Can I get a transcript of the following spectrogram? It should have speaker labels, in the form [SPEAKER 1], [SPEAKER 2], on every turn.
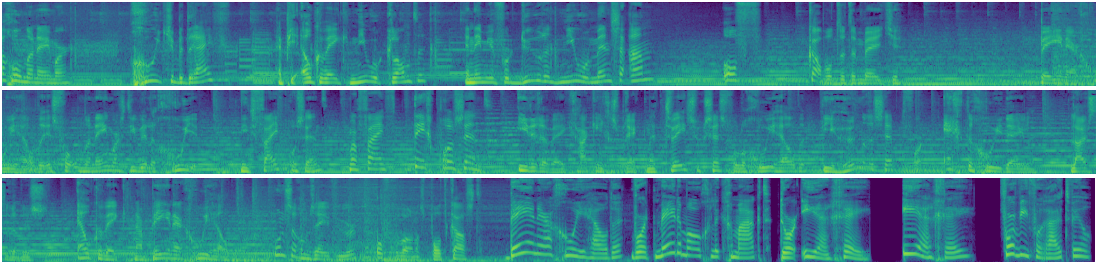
[SPEAKER 1] Dag ondernemer. Groeit je bedrijf? Heb je elke week nieuwe klanten en neem je voortdurend nieuwe mensen aan? Of kabbelt het een beetje? BNR Groeihelden is voor ondernemers die willen groeien. Niet 5%, maar 50%. Iedere week ga ik in gesprek met twee succesvolle groeihelden die hun recept voor echte groei delen. Luisteren dus elke week naar BNR Groeihelden. Woensdag om 7 uur of gewoon als podcast.
[SPEAKER 2] BNR Groeihelden wordt mede mogelijk gemaakt door ING. ING, voor wie vooruit wil.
